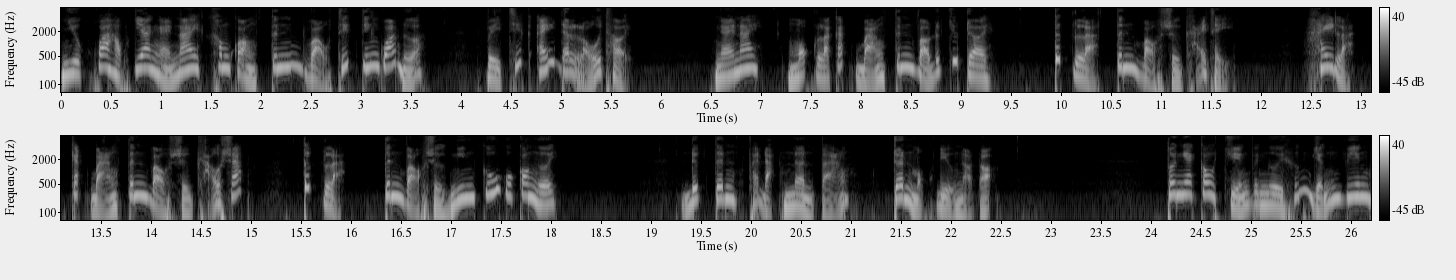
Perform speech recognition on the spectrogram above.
Nhiều khoa học gia ngày nay không còn tin vào thiết tiến hóa nữa, vì thiết ấy đã lỗi thời. Ngày nay, một là các bạn tin vào Đức Chúa Trời, tức là tin vào sự khải thị hay là các bạn tin vào sự khảo sát, tức là tin vào sự nghiên cứu của con người? Đức tin phải đặt nền tảng trên một điều nào đó. Tôi nghe câu chuyện về người hướng dẫn viên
